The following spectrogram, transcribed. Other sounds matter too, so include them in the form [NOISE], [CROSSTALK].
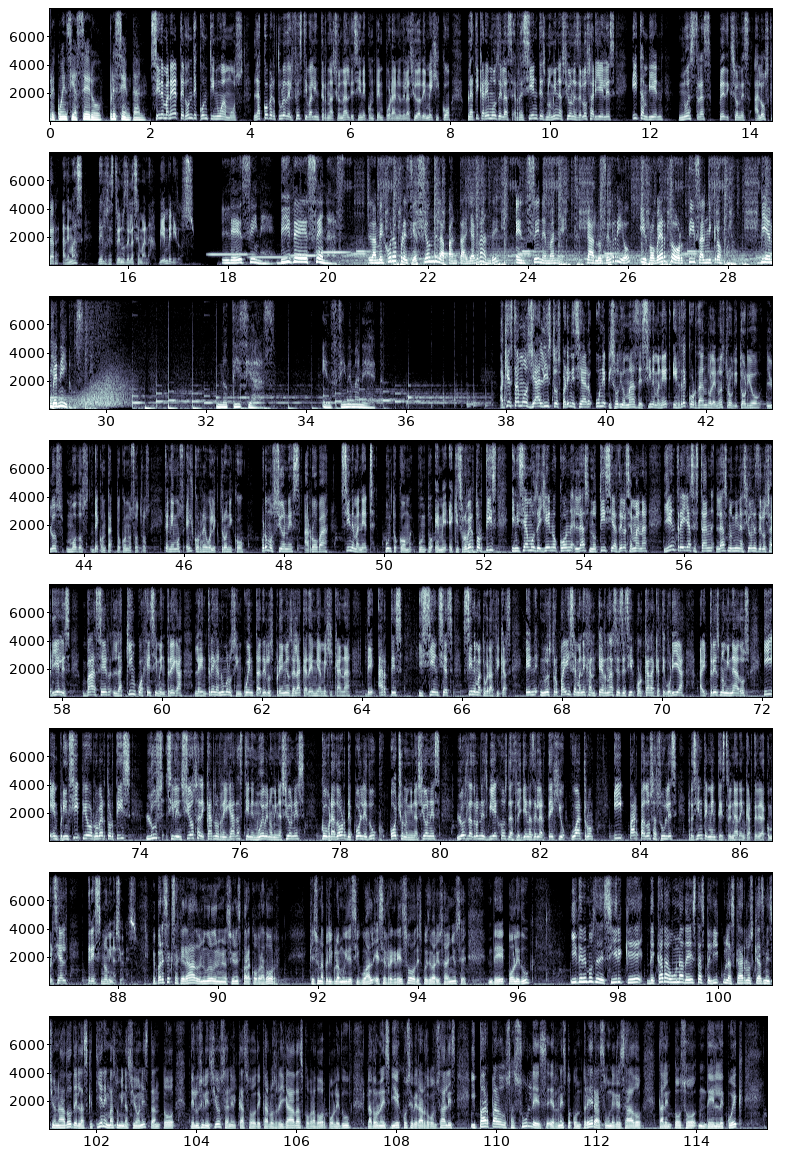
Frecuencia Cero presentan Cinemanet, donde continuamos la cobertura del Festival Internacional de Cine Contemporáneo de la Ciudad de México. Platicaremos de las recientes nominaciones de los Arieles y también nuestras predicciones al Oscar, además de los estrenos de la semana. Bienvenidos. Lee cine, vive escenas. La mejor apreciación de la pantalla grande en Cinemanet. Carlos del Río y Roberto Ortiz al micrófono. Bienvenidos. Noticias en Cinemanet. Aquí estamos ya listos para iniciar un episodio más de Cinemanet y recordándole a nuestro auditorio los modos de contacto con nosotros. Tenemos el correo electrónico promociones arroba cinemanet.com.mx. Roberto Ortiz, iniciamos de lleno con las noticias de la semana y entre ellas están las nominaciones de los Arieles. Va a ser la quincuagésima entrega, la entrega número 50 de los premios de la Academia Mexicana de Artes y Ciencias Cinematográficas. En nuestro país se manejan ternas, es decir, por cada categoría hay tres nominados y en principio Roberto Ortiz, Luz Silenciosa de Carlos Reigadas tiene nueve nominaciones, Cobrador de Paul Leduc, ocho nominaciones, Los Ladrones Viejos, Las Leyendas del Artegio, cuatro, y Párpados Azules, recientemente estrenada en cartelera comercial, tres nominaciones. Me parece exagerado el número de nominaciones para Cobrador que es una película muy desigual, es el regreso después de varios años eh, de Paul Leduc. Y debemos de decir que de cada una de estas películas, Carlos, que has mencionado, de las que tienen más nominaciones, tanto de Luz Silenciosa, en el caso de Carlos Reigadas, Cobrador, Poleduc, Ladrones Viejos, Everardo González, y Párpados Azules, Ernesto Contreras, un egresado talentoso del CUEC,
